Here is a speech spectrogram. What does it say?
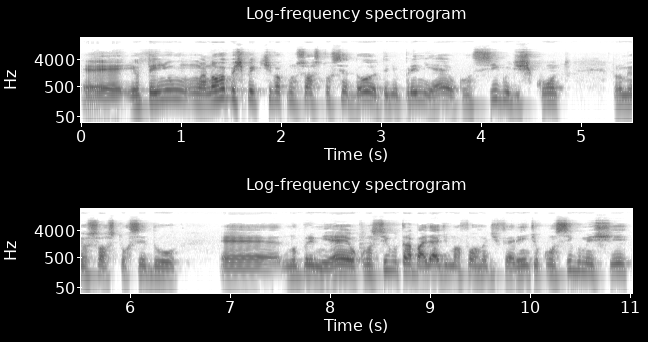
é, eu tenho uma nova perspectiva com sócio torcedor, eu tenho Premier, eu consigo desconto para o meu sócio torcedor é, no Premier, eu consigo trabalhar de uma forma diferente, eu consigo mexer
